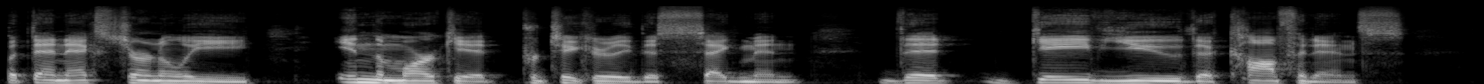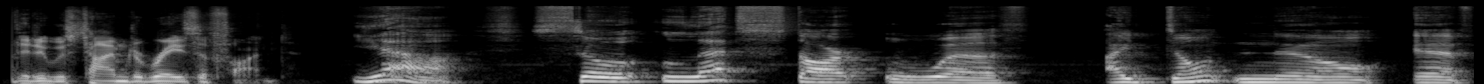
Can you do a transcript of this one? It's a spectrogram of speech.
but then externally in the market, particularly this segment, that gave you the confidence that it was time to raise a fund? Yeah. So let's start with I don't know if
